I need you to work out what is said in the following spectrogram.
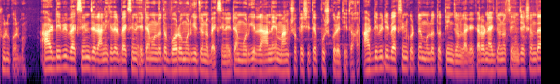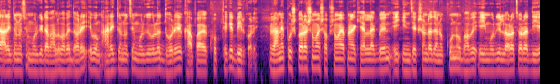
শুরু করব। আরডিবি ভ্যাকসিন যে রানীক্ষেতের ভ্যাকসিন এটা মূলত বড় মুরগির জন্য ভ্যাকসিন এটা মুরগির রানে মাংস পেশিতে পুশ করে দিতে হয়। আরডিবিটি ভ্যাকসিন করতে মূলত তিনজন লাগে, কারণ একজন হচ্ছে ইঞ্জেকশন দেয়, আরেকজন হচ্ছে মুরগিটা ভালোভাবে ধরে এবং আরেকজন হচ্ছে মুরগিগুলো ধরে খাপা, খোপ থেকে বের করে। রানে পুশ করার সময় সবসময় আপনারা খেয়াল রাখবেন, এই ইঞ্জেকশনটা যেন কোনোভাবে এই মুরগির লড়াচড়া দিয়ে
